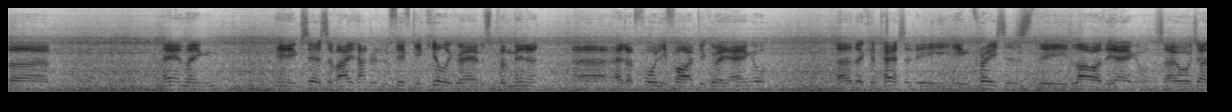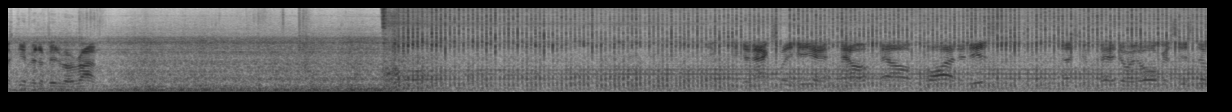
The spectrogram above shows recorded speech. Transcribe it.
uh, handling in excess of 850 kilograms per minute uh, at a 45 degree angle. Uh, the capacity increases the lower the angle, so we'll just give it a bit of a run. You can actually hear how, how quiet it is as compared to an auger system.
